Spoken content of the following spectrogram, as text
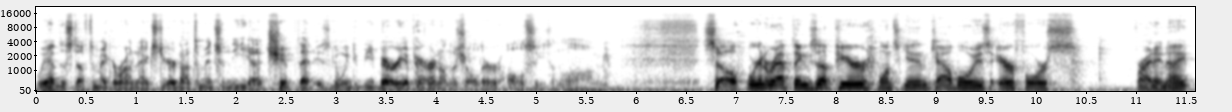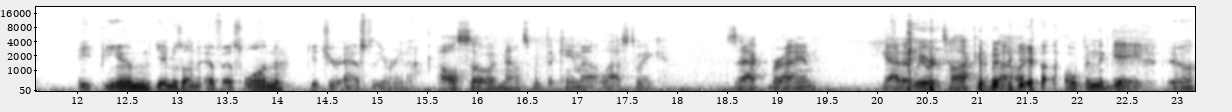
We have the stuff to make a run next year, not to mention the uh, chip that is going to be very apparent on the shoulder all season long. So we're going to wrap things up here. Once again, Cowboys, Air Force, Friday night, 8 p.m. Game is on FS1. Get your ass to the arena. Also, announcement that came out last week: Zach Bryan, guy that we were talking about, Yeah. opened the gate Yeah.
